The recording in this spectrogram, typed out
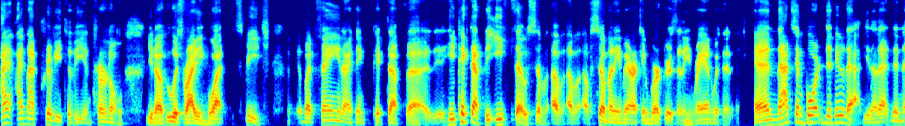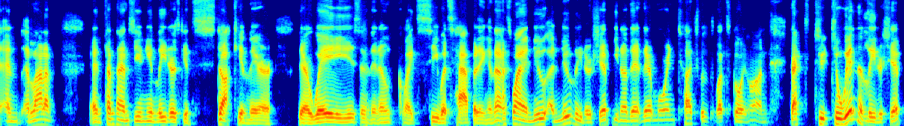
I, I'm not privy to the internal, you know, who was writing what speech, but Fain, I think, picked up the he picked up the ethos of, of, of so many American workers, and he ran with it. And that's important to do that, you know. That and, and a lot of and sometimes union leaders get stuck in their their ways and they don't quite see what's happening. And that's why a new a new leadership you know they're, they're more in touch with what's going on. In fact to, to win the leadership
